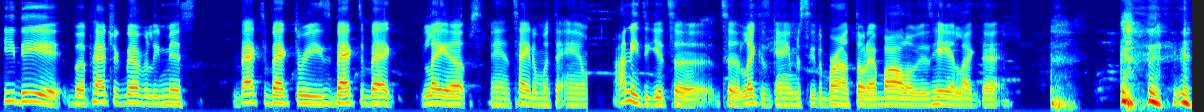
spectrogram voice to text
He did, but Patrick Beverley missed back to back threes, back to back layups, and Tatum with the and. I need to get to to Lakers game to see LeBron throw that ball over his head like that.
